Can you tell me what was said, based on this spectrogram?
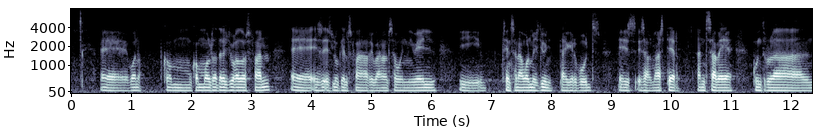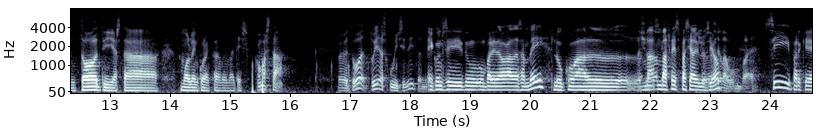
eh, bueno, com, com molts altres jugadors fan, eh, és, és el que els fa arribar al següent nivell i sense anar molt més lluny. Tiger Woods és, és el màster en saber controlar tot i estar molt ben connectat amb el mateix. Com està? Perquè tu, tu hi has coincidit també. He coincidit un, un parell de vegades amb ell, el qual em va, em va fer especial il·lusió. Això la bomba, eh? Sí, perquè,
